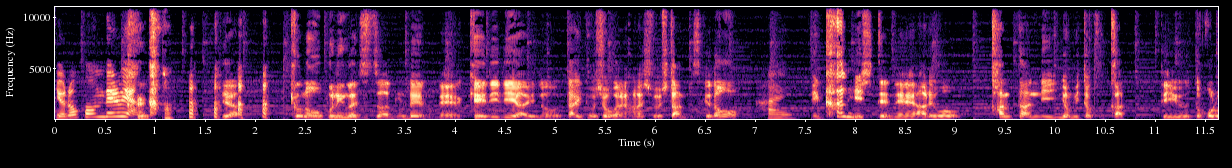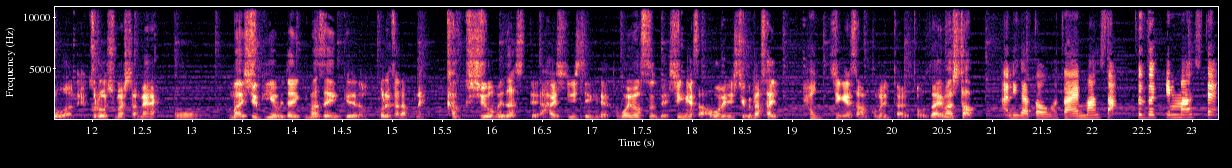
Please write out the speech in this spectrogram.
よね喜んでるやんか。いや今日のオープニングは実はあの例のね KDDI の大規模障害の話をしたんですけどはい。いかにしてねあれを簡単に読み解くかっていうところはね苦労しましたね毎週金曜日とはいきませんけれどもこれからもね各週を目指して配信していきたいと思いますので信玄さん応援してくださいはい。信玄さんコメントありがとうございましたありがとうございました。続きまして、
